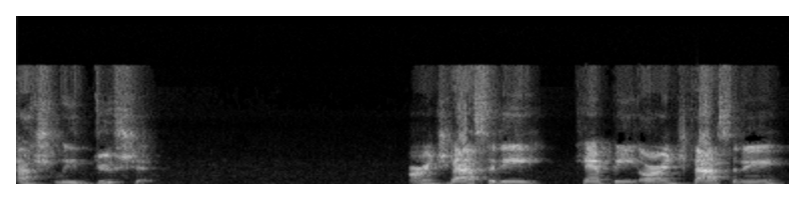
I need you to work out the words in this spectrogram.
Actually, do shit. Orange Cassidy can't be Orange Cassidy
